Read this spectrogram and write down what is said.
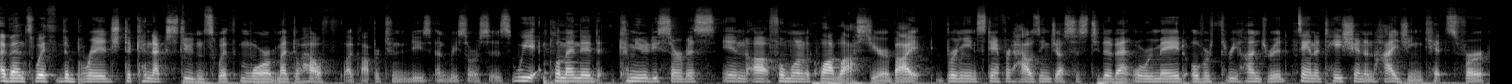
Events with the bridge to connect students with more mental health like opportunities and resources. We implemented community service in uh, on the Quad last year by bringing Stanford Housing Justice to the event, where we made over 300 sanitation and hygiene kits for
